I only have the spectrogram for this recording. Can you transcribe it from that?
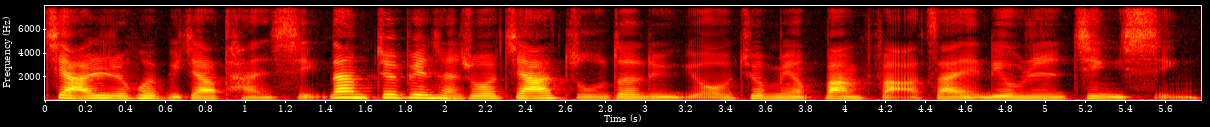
假日会比较弹性，那就变成说家族的旅游就没有办法在六日进行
